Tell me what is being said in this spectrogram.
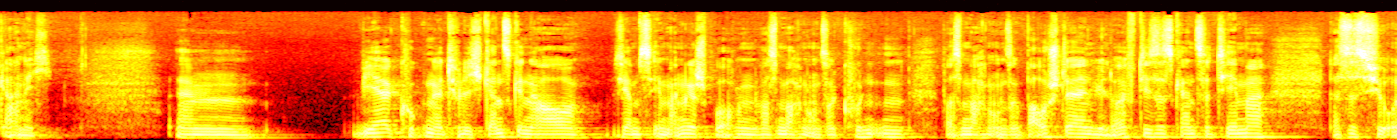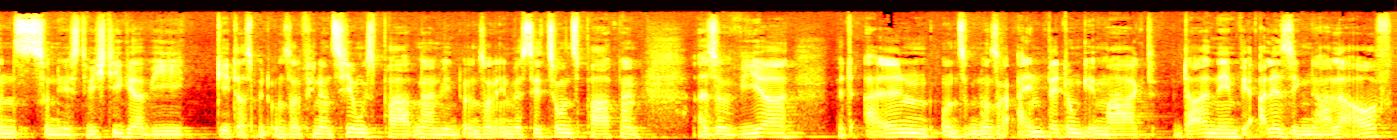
Gar nicht. Ähm, wir gucken natürlich ganz genau, Sie haben es eben angesprochen, was machen unsere Kunden, was machen unsere Baustellen, wie läuft dieses ganze Thema. Das ist für uns zunächst wichtiger, wie geht das mit unseren Finanzierungspartnern, mit unseren Investitionspartnern. Also wir mit allen, uns, mit unserer Einbettung im Markt, da nehmen wir alle Signale auf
